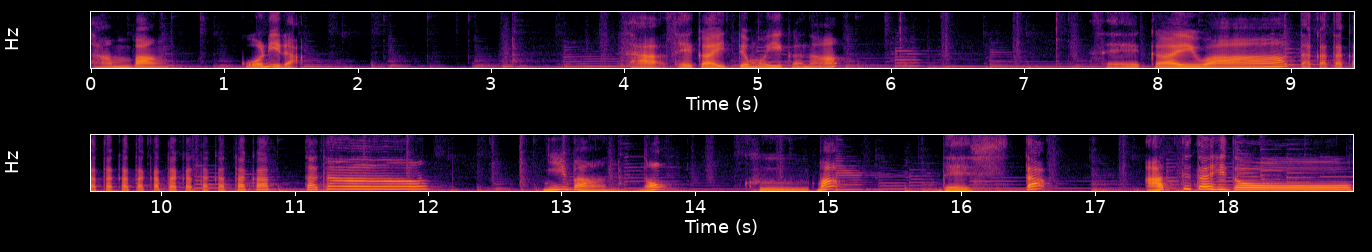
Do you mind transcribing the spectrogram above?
3番ゴリラ。さあ正解言ってもいいかな？正解はタカタカタカタカタカタカタカタターン2番のクマでした合ってた人は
